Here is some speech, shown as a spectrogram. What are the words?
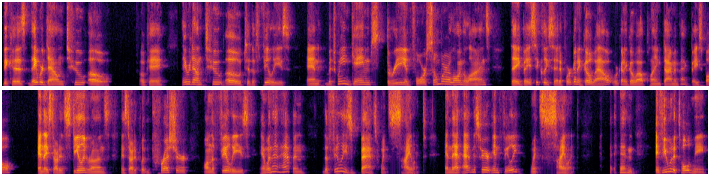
Because they were down 2-0 Okay. They were down 2 0 to the Phillies. And between games three and four, somewhere along the lines, they basically said, if we're going to go out, we're going to go out playing Diamondback baseball. And they started stealing runs. They started putting pressure on the Phillies. And when that happened, the Phillies' bats went silent. And that atmosphere in Philly went silent. And if you would have told me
